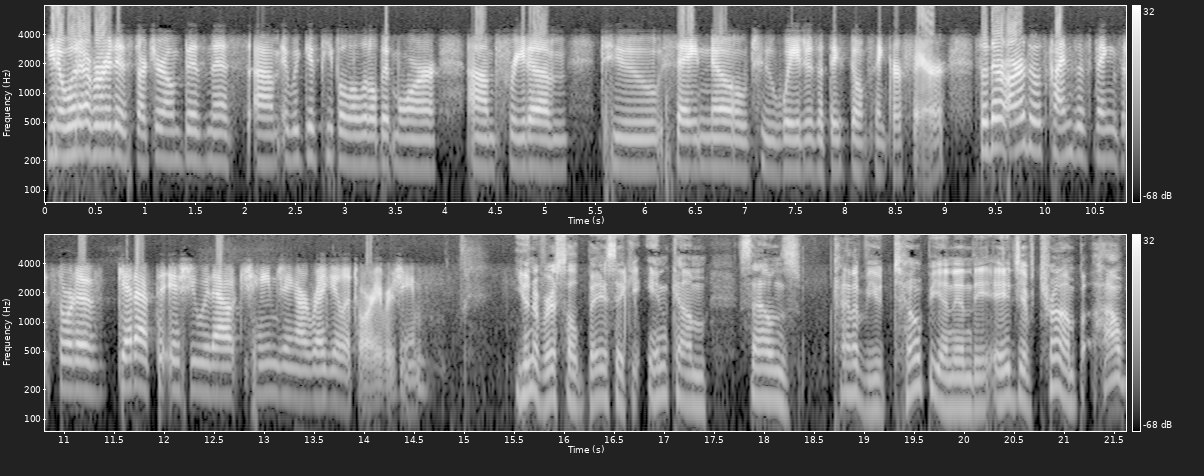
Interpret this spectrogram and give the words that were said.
you know, whatever it is, start your own business. Um, it would give people a little bit more um, freedom to say no to wages that they don't think are fair. So there are those kinds of things that sort of get at the issue without changing our regulatory regime. Universal basic income sounds kind of utopian in the age of Trump. How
